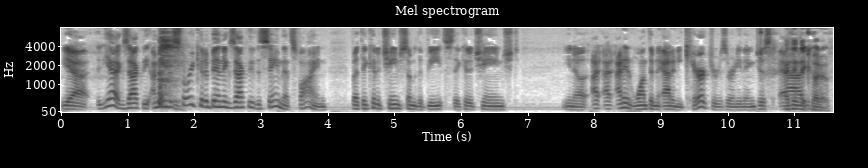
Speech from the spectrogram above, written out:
Yeah, yeah, exactly. I mean, the story could have been exactly the same. That's fine, but they could have changed some of the beats. They could have changed. You know, I, I I didn't want them to add any characters or anything. Just add I think they could have.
